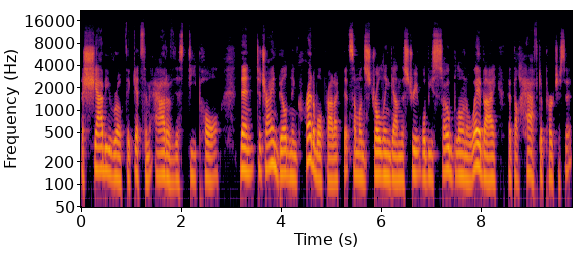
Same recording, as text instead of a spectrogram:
a shabby rope that gets them out of this deep hole, than to try and build an incredible product that someone strolling down the street will be so blown away by that they'll have to purchase it.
